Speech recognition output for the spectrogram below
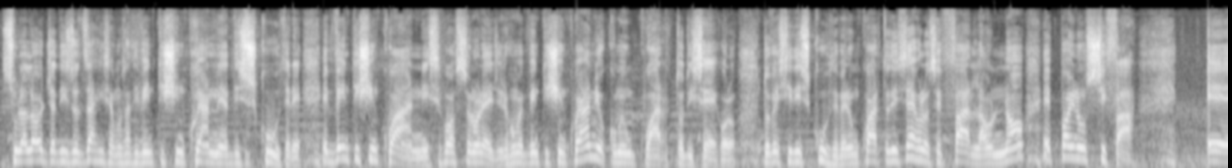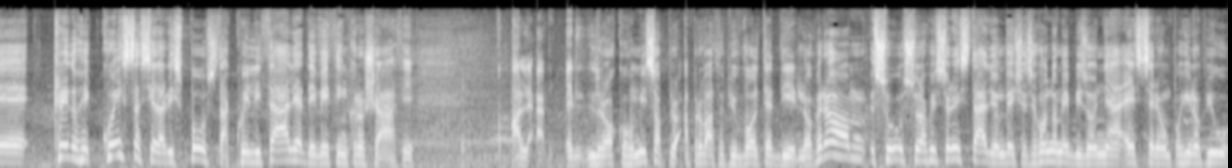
sulla loggia di Sozaki siamo stati 25 anni a discutere e 25 anni si possono leggere come 25 anni o come un quarto di secolo, dove si discute per un quarto di secolo se farla o no e poi non si fa. E credo che questa sia la risposta a quell'Italia dei veti incrociati il Rocco Commisso ha provato più volte a dirlo, però mm, su, sulla questione stadio invece secondo me bisogna essere un pochino più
